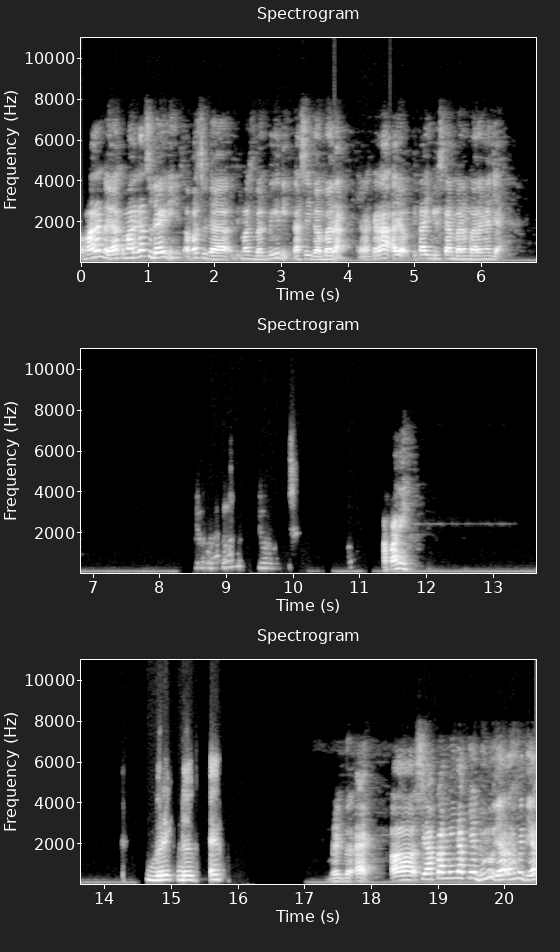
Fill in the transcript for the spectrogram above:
kemarin loh ya, kemarin kan sudah ini, apa sudah Mas Bakti ini kasih gambaran. Kira-kira, ayo kita Inggriskan bareng-bareng aja. Apa nih? Break the egg. Break the egg. Eh, siapkan minyaknya dulu ya, Rafid ya.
